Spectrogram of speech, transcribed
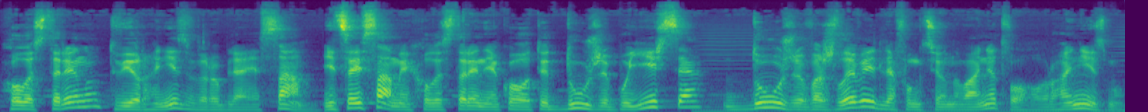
холестерину твій організм виробляє сам. І цей самий холестерин, якого ти дуже боїшся, дуже важливий для функціонування твого організму.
